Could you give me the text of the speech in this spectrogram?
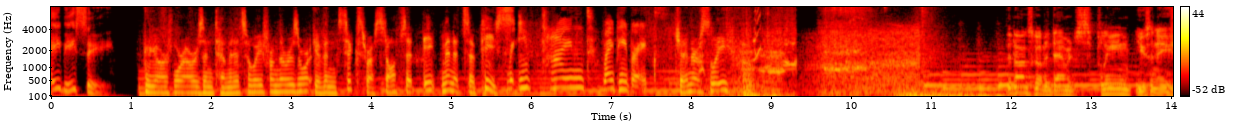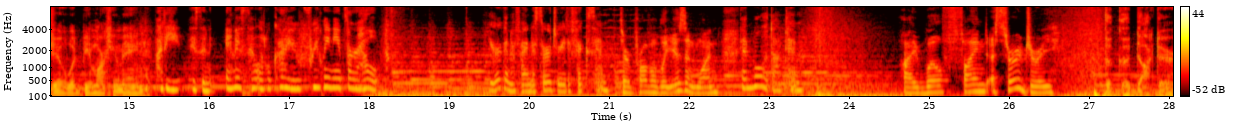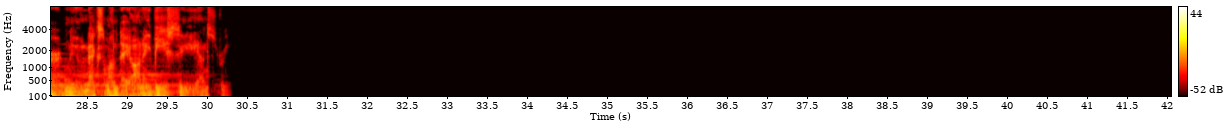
ABC. We are four hours and 10 minutes away from the resort, given six rest stops at eight minutes apiece. But you've timed my pee breaks. Generously. The dog's got a damaged spleen. Euthanasia would be more humane. Buddy is an innocent little guy who really needs our help. You're gonna find a surgery to fix him. There probably isn't one. Then we'll adopt him. I will find a surgery. The Good Doctor, new next Monday on ABC and stream.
